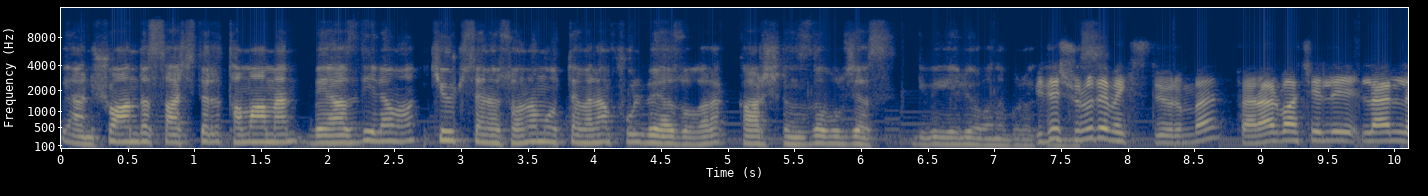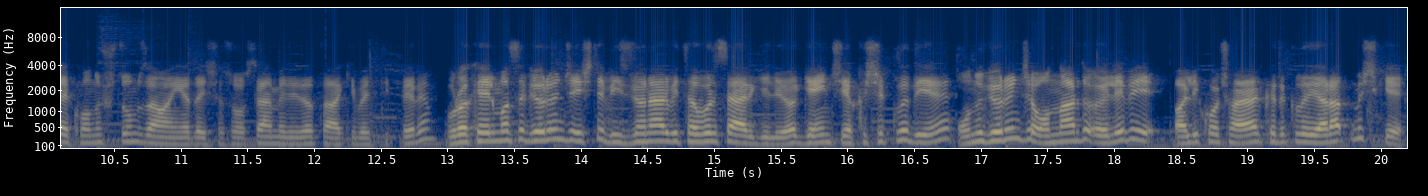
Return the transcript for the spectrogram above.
yani şu anda saçları tamamen beyaz değil ama 2-3 sene sonra muhtemelen full beyaz olarak karşınızda bulacağız gibi geliyor bana Burak Bir de şunu demek istiyorum ben. Fenerbahçelilerle konuştuğum zaman ya da işte sosyal medyada takip ettiklerim. Burak Elmas'ı görünce işte vizyoner bir tavır sergiliyor. Genç, yakışıklı diye. Onu görünce onlarda öyle bir Ali Koç hayal kırıklığı yaratmış ki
